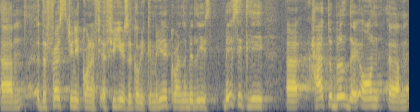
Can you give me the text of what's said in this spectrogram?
um, the first unicorn a few years ago, became a unicorn in the Middle East, basically uh, had to build their own um,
